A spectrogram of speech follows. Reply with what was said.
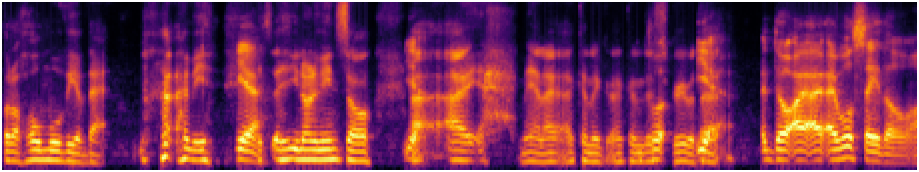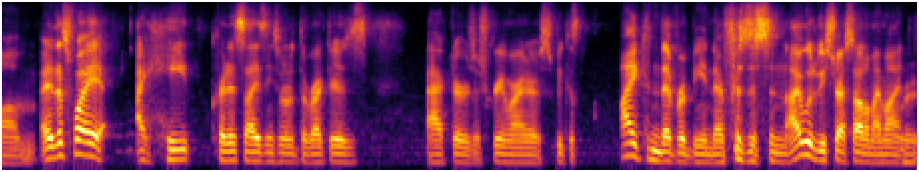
but a whole movie of that. I mean, yeah, you know what I mean. So, yeah, I, I man, I, I can I can disagree with yeah. that. Though I, I will say though, um, and that's why I hate criticizing sort of directors, actors, or screenwriters because I could never be in their position. I would be stressed out of my mind. Right.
